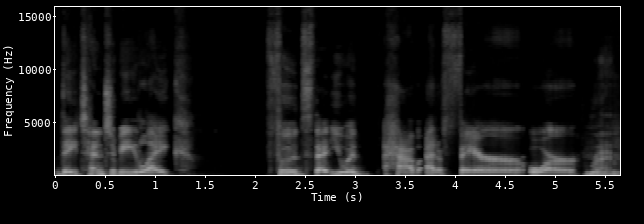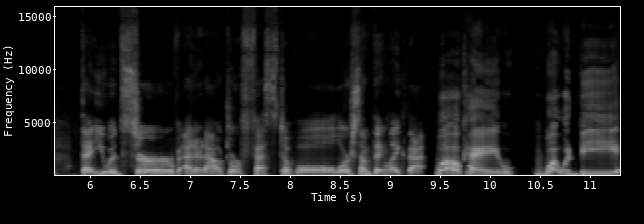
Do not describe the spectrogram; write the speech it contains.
They tend to be like foods that you would have at a fair or Right. that you would serve at an outdoor festival or something like that. Well, okay. What would be,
